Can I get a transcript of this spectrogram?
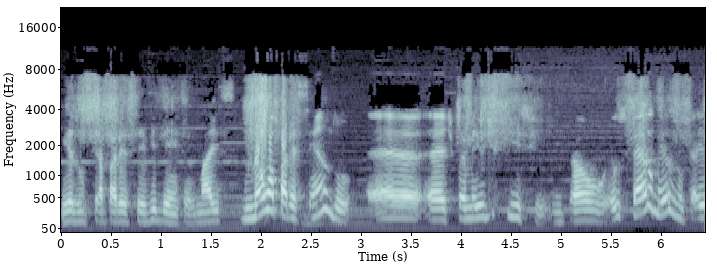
mesmo se aparecer evidências, mas não aparecendo é, é, tipo, é meio difícil. Então, eu espero mesmo. Eu,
